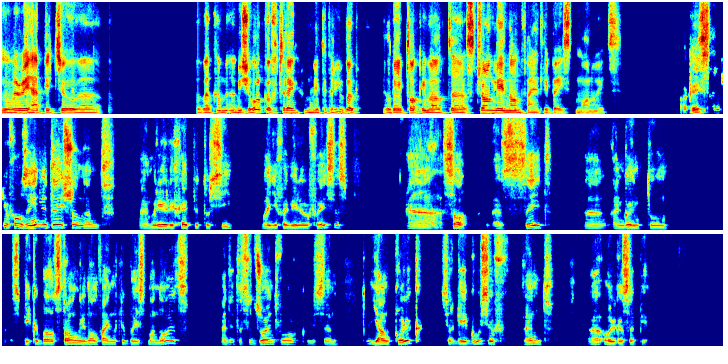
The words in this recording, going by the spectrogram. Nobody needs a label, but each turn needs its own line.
We're very happy to uh, welcome uh, Misha Volkov today from Ekaterinburg. He'll be talking about uh, strongly non-finitely based monoids.
Okay, yes. thank you for the invitation, and I'm really happy to see many familiar faces. Uh, so, as said, uh, I'm going to speak about strongly non-finitely based monoids, and it is a joint work with a young colleague, Sergei Gusev, and uh, Olga Sapir.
